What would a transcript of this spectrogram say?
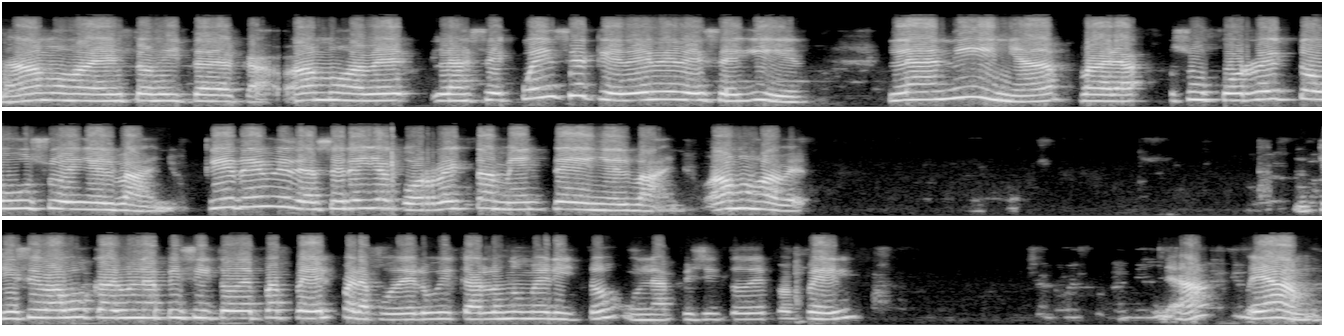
Vamos a esta hojita de acá. Vamos a ver la secuencia que debe de seguir la niña para su correcto uso en el baño. ¿Qué debe de hacer ella correctamente en el baño? Vamos a ver. Aquí se va a buscar un lapicito de papel para poder ubicar los numeritos. Un lapicito de papel. Ya, veamos.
